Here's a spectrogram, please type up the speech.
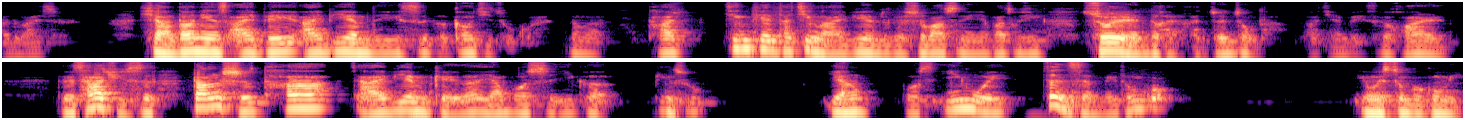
advisor。想当年是 IB IBM 的一个是个高级主管，那么他今天他进了 IBM 这个十八四年研发中心，所有人都很很尊重他，老前辈是个华人。这个插曲是当时他在 IBM 给了杨博士一个聘书，杨博士因为政审没通过，因为是中国公民，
